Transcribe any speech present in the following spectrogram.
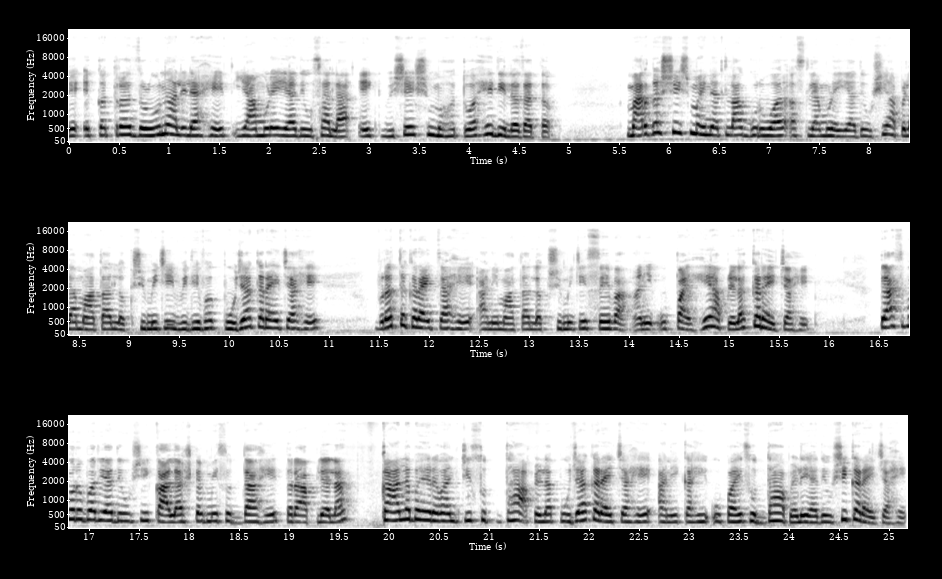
ते एकत्र जुळून आलेले आहेत. यामुळे या दिवसाला एक विशेष महत्त्व हे दिलं जातं. मार्गशीर्ष महिन्यातला गुरुवार असल्यामुळे या दिवशी आपल्याला माता लक्ष्मीची विधिवत पूजा करायची आहे व्रत करायचं आहे आणि माता लक्ष्मीची सेवा आणि उपाय हे आपल्याला करायचे आहे. त्याचबरोबर या दिवशी कालाष्टमीसुद्धा आहे तर आपल्याला कालभैरवांची सुद्धा आपल्याला पूजा करायची आहे आणि काही उपायसुद्धा आपल्याला या दिवशी करायचे आहे.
